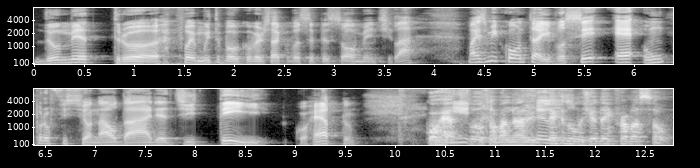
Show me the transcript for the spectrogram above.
do metrô. Foi muito bom conversar com você pessoalmente lá. Mas me conta aí, você é um profissional da área de TI, correto? Correto, estou trabalhando na área de tecnologia da informação.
